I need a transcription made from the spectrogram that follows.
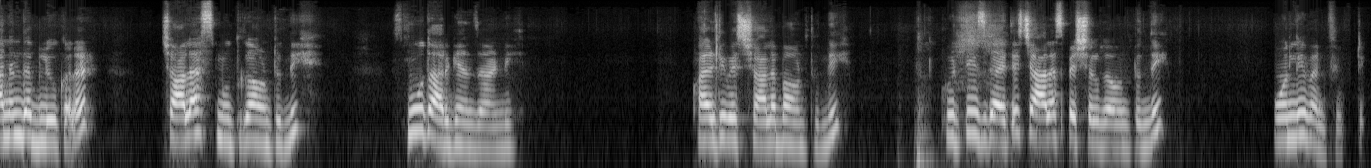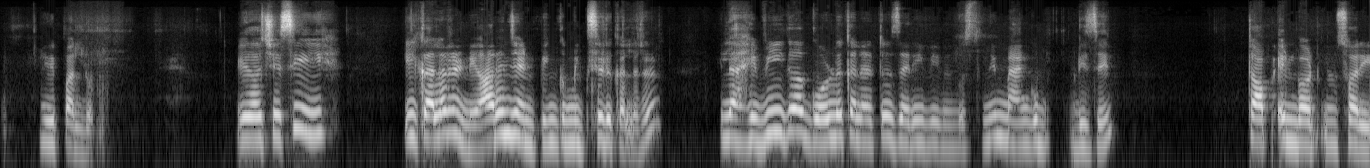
Ananda blue colour చాలా స్మూత్గా ఉంటుంది. స్మూత్ ఆర్గాన్జా అండి. క్వాలిటీ వైజ్ చాలా బాగుంటుంది. కుర్తీస్గా అయితే చాలా స్పెషల్గా ఉంటుంది. ఓన్లీ వన్ ఫిఫ్టీ ఇది పళ్ళు. ఇది వచ్చేసి ఈ కలర్ అండి. Orange and pink mixed colour ఇలా హెవీగా గోల్డ్ కలర్తో జరీ వీవింగ్ వస్తుంది. Mango design top and bottom sorry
